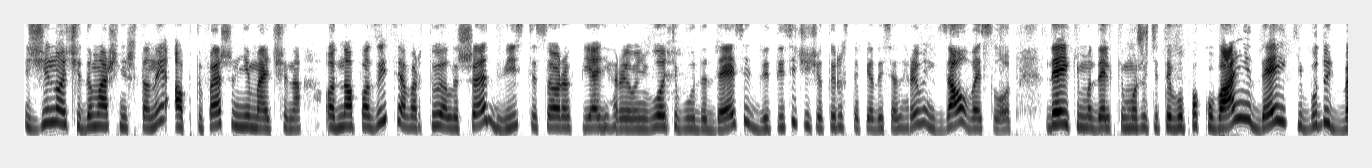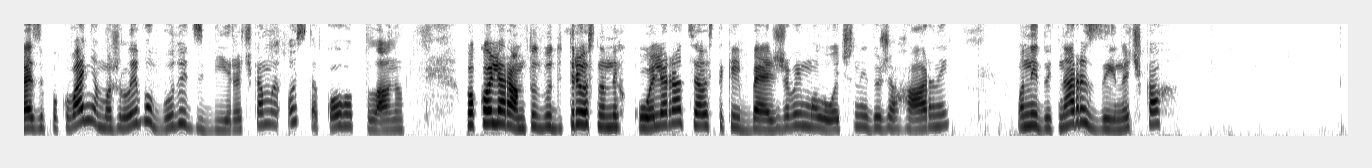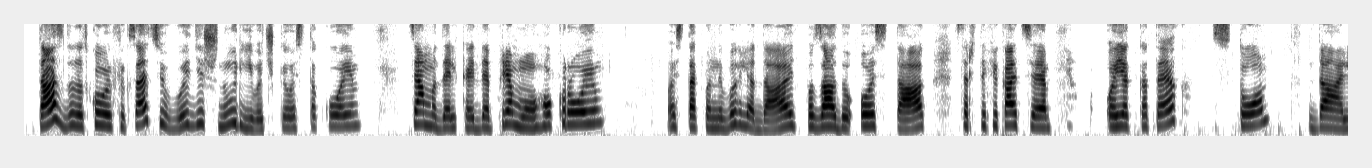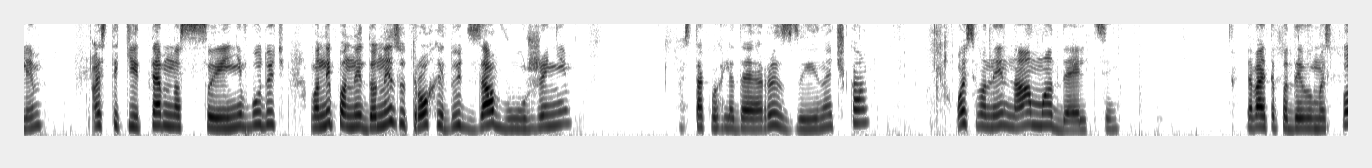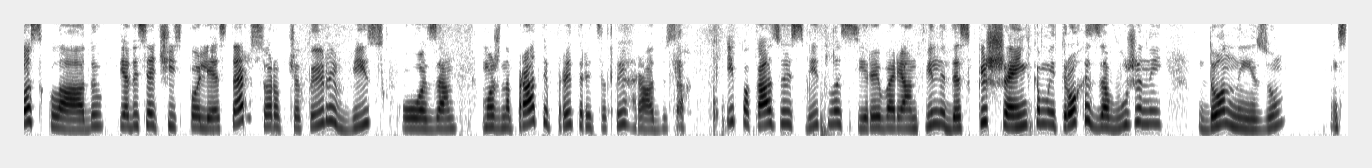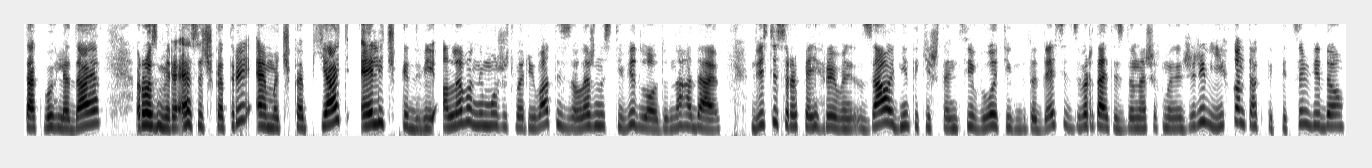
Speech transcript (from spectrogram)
Жіночі домашні штани Up to Fashion Німеччина. Одна позиція вартує лише 245 гривень. В лоті буде 10 2450 гривень за увесь лот. Деякі модельки можуть іти в упакуванні, деякі будуть без упакування, можливо, будуть з бірочками ось такого плану. По кольорам тут будуть три основних кольора. Це ось такий бежевий, молочний, дуже гарний. Вони йдуть на резиночках та з додатковою фіксацією в виді шнурівочки ось такої. Ця моделька йде прямого крою. Ось так вони виглядають. Позаду ось так. Сертифікація ОЯКТЕК 100. Далі. Ось такі темно-сині будуть. Вони донизу трохи йдуть завужені. Ось так виглядає резиночка. Ось вони на модельці. Давайте подивимось по складу. 56 поліестер, 44 віскоза. Можна прати при 30 градусах. І показує світло-сірий варіант. Він іде з кишеньками і трохи завужений донизу. Ось так виглядає. Розміри S 3, M 5, L 2, але вони можуть варіюватися в залежності від лоду. Нагадаю, 245 гривень за одні такі штанці. В лоті буде 10. Звертайтесь до наших менеджерів, їх контакти під цим відео.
